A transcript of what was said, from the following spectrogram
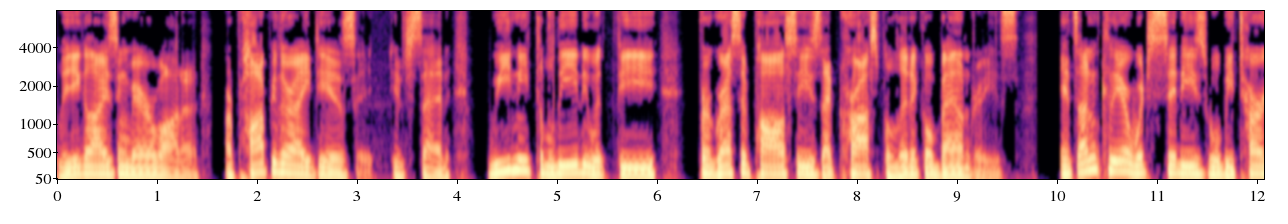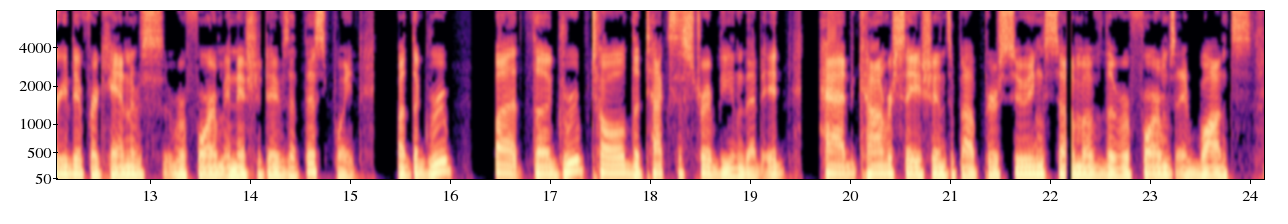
legalizing marijuana are popular ideas, it said. We need to lead with the progressive policies that cross political boundaries. It's unclear which cities will be targeted for cannabis reform initiatives at this point, but the group but the group told the Texas Tribune that it had conversations about pursuing some of the reforms it wants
